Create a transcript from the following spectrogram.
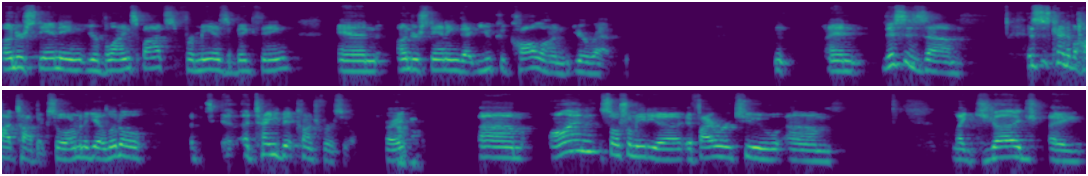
understanding your blind spots for me is a big thing and understanding that you could call on your rep. And this is um, this is kind of a hot topic, so I'm going to get a little a, a, tiny bit controversial. All right. Okay. Um, on social media, if I were to um, like judge a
